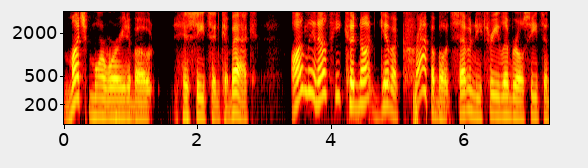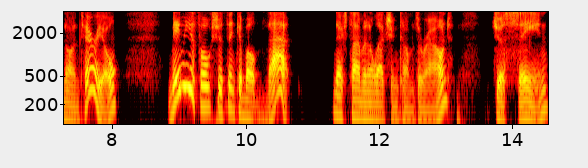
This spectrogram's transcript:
much more worried about his seats in Quebec. Oddly enough, he could not give a crap about 73 Liberal seats in Ontario. Maybe you folks should think about that next time an election comes around. Just saying.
